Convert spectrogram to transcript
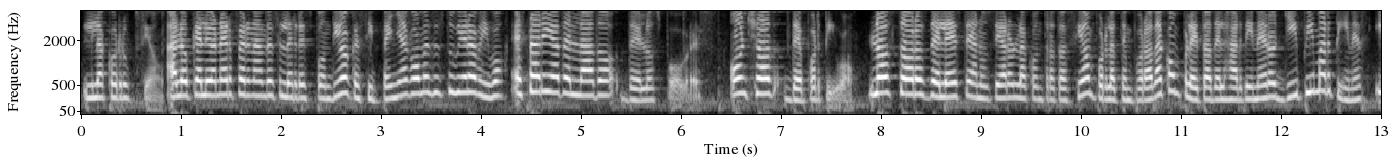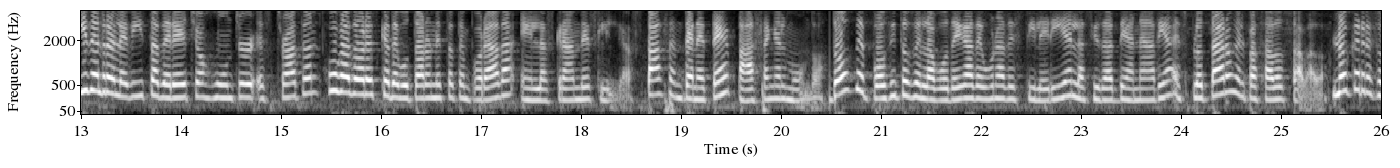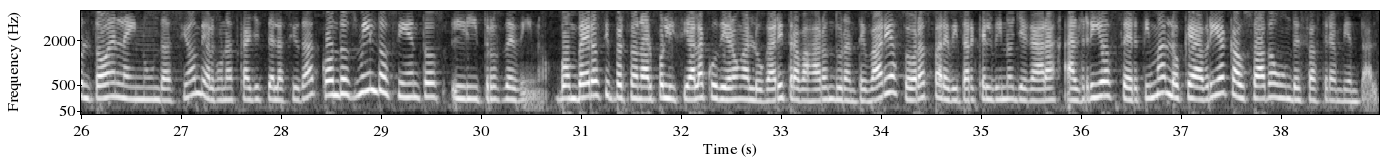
y la corrupción. A lo que Leonel Fernández le respondió que si Peña Gómez estuviera vivo, estaría del lado de los pobres. Un shot deportivo. Los Toros del Este anunciaron la contratación por la temporada completa del jardinero JP Martínez y del relevista derecho Hunter Stratton, jugadores que debutaron esta temporada en las grandes ligas. Pasa en TNT, pasa en el mundo. Dos depósitos en la bodega de una destilería en la ciudad de Anadia explotaron el pasado sábado, lo que resultó en la inundación de algunas calles de la ciudad con 2.200 litros de vino. Bomberos y personal policial acudieron al lugar y trabajaron durante varias horas para evitar que el vino llegara al río Séptima, lo que habría causado un desastre ambiental.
